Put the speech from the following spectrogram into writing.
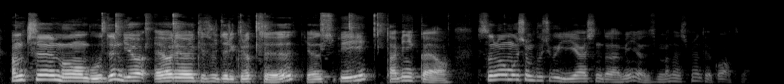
아무튼 뭐 모든 리어, aerial 기술들이 그렇듯 연습이 답이니까요. 슬로우 모션 보시고 이해하신 다음에 연습만 하시면 될 것 같아요.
